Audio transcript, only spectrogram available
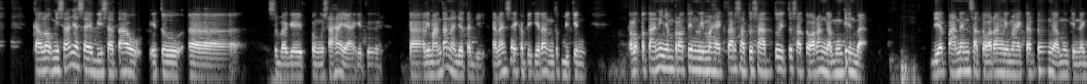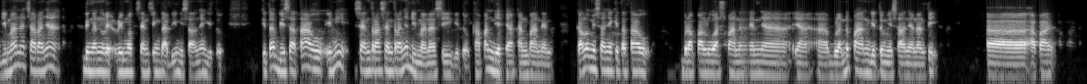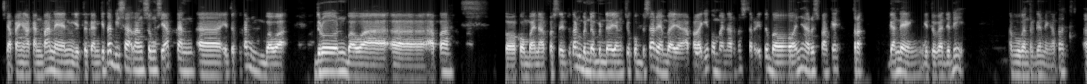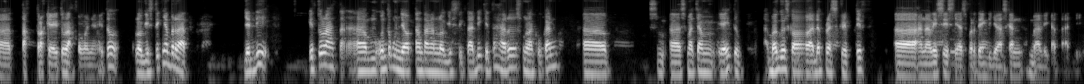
kalau misalnya saya bisa tahu itu uh, sebagai pengusaha ya gitu. Kalimantan aja tadi. Karena saya kepikiran untuk bikin kalau petani nyemprotin 5 hektar satu-satu itu satu orang nggak mungkin, Mbak dia panen satu orang lima hektar tuh nggak mungkin. Nah, gimana caranya dengan remote sensing tadi misalnya gitu, kita bisa tahu ini sentra-sentranya di mana sih gitu, kapan dia akan panen. Kalau misalnya kita tahu berapa luas panennya ya uh, bulan depan gitu misalnya nanti uh, apa siapa yang akan panen gitu kan kita bisa langsung siapkan uh, itu kan bawa drone bawa uh, apa bahwa combine harvester itu kan benda-benda yang cukup besar ya mbak ya. Apalagi combine harvester itu bawahnya harus pakai truk gandeng gitu kan. Jadi ah, bukan tergandeng apa uh, tak truk ya itulah pokoknya. Itu logistiknya berat. Jadi itulah um, untuk menjawab tantangan logistik tadi kita harus melakukan uh, semacam ya itu bagus kalau ada preskriptif uh, analisis ya seperti yang dijelaskan Mbak Lika tadi.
